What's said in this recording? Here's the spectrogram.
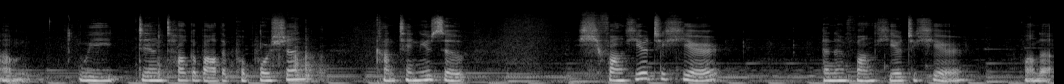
Um, we didn't talk about the proportion. Continue. So from here to here, and then from here to here, from the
